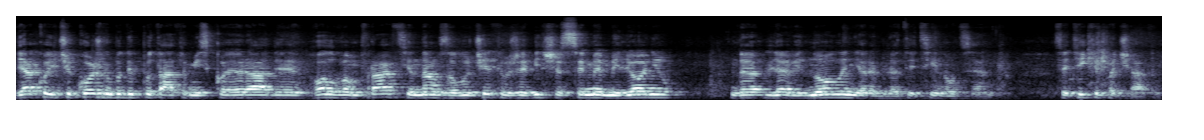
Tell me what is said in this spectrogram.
дякуючи кожному депутату міської ради, головам фракції, нам залучити вже більше 7 мільйонів для відновлення реабілітаційного центру. Це тільки початок.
